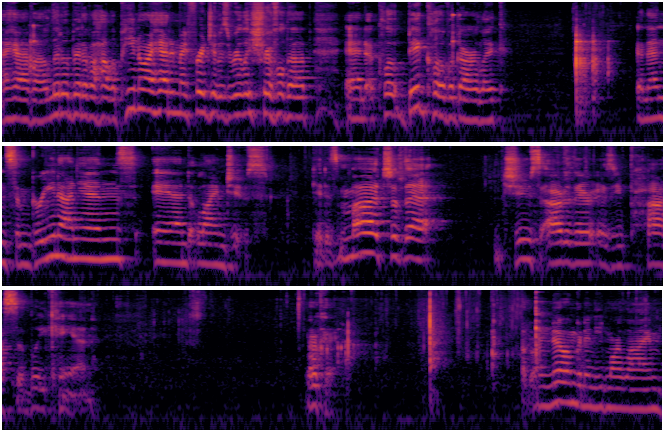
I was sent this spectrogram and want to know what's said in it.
I have a little bit of a jalapeno I had in my fridge. It was really shriveled up and a clo big clove of garlic and then some green onions and lime juice. Get as much of that juice out of there as you possibly can. Okay. I know I'm gonna need more lime.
